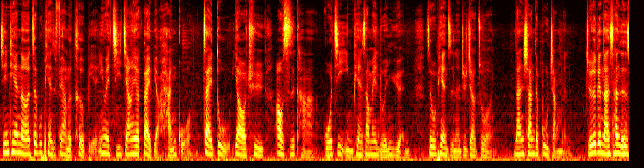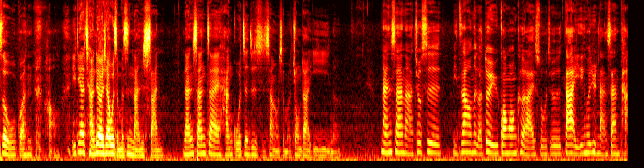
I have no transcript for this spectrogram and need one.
今天呢，这部片子非常的特别，因为即将要代表韩国再度要去奥斯卡国际影片上面轮圆。这部片子呢，就叫做《南山的部长们》，绝对跟南山人寿无关。好，一定要强调一下，为什么是南山？南山在韩国政治史上有什么重大意义呢？南山啊，就是你知道那个对于观光客来说，就是大家一定会去南山塔。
